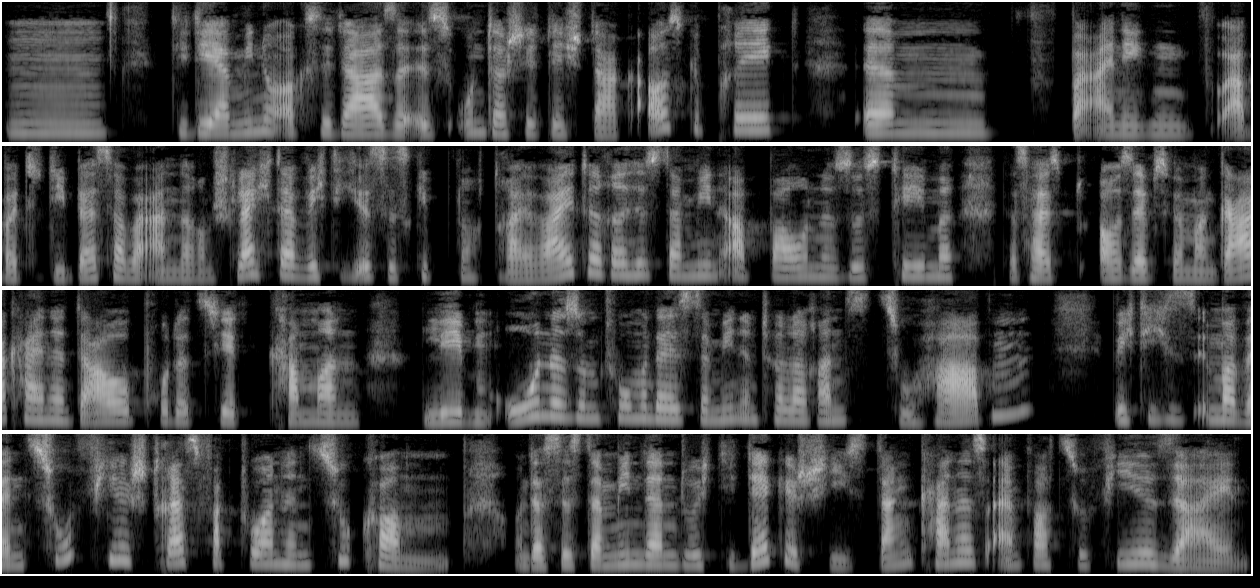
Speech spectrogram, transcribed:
Mm, die Diaminooxidase ist unterschiedlich stark ausgeprägt. Ähm, bei einigen arbeitet die besser, bei anderen schlechter. Wichtig ist, es gibt noch drei weitere histaminabbauende Systeme. Das heißt, auch selbst wenn man gar keine DAO produziert, kann man leben, ohne Symptome der Histaminintoleranz zu haben. Wichtig ist immer, wenn zu viel Stressfaktoren hinzukommen und das Histamin dann durch die Decke schießt, dann kann es einfach zu viel sein.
